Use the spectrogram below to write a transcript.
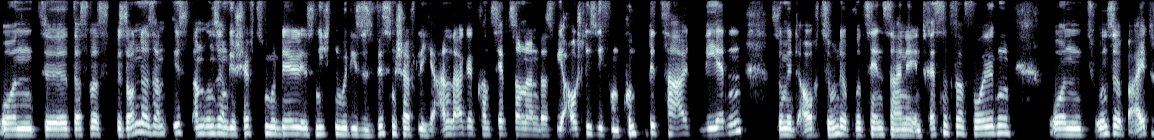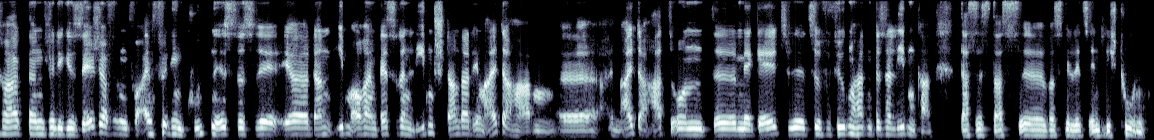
Und äh, das, was besonders an, ist an unserem Geschäftsmodell, ist nicht nur dieses wissenschaftliche Anlagekonzept, sondern dass wir ausschließlich vom Kunden bezahlt werden, somit auch zu 100 Prozent seine Interessen verfolgen. Und unser Beitrag dann für die Gesellschaft und vor allem für den Kunden ist, dass er dann eben auch einen besseren Lebensstandard im Alter haben, äh, im Alter hat und äh, mehr Geld äh, zur Verfügung hat und besser leben kann. Das ist das, äh, was wir letztendlich tun.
